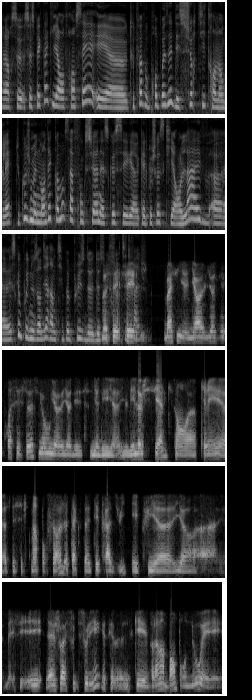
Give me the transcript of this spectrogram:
Alors, ce, spectacle, il est en français et euh, toutefois, vous proposez des surtitres en anglais. Du coup, je me demandais comment ça fonctionne. Est-ce que c'est euh, quelque chose qui est en live euh, Est-ce que vous pouvez nous en dire un petit peu plus de, de ce ben, surtitrage? Ben, il y a, il y a des processus, il y a, il y a, des, il y a, des, il y a des logiciels qui sont euh, créés euh, spécifiquement pour ça. Le texte a été traduit et puis euh, il y a. Ben, je dois souligner que ce qui est vraiment bon pour nous et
